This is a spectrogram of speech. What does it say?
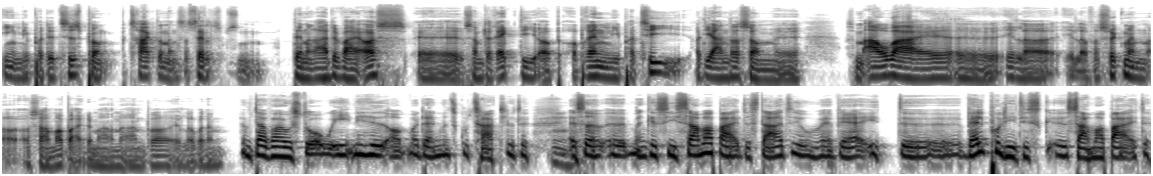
egentlig på det tidspunkt? Betragtede man sig selv som sådan den rette vej også, øh, som det rigtige og oprindelige parti, og de andre som... Øh, som afveje, øh, eller, eller forsøgte man at, at samarbejde meget med andre, eller hvordan? Jamen, der var jo stor uenighed om, hvordan man skulle takle det. Mm. Altså, øh, man kan sige, at samarbejdet startede jo med at være et øh, valgpolitisk øh, samarbejde,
